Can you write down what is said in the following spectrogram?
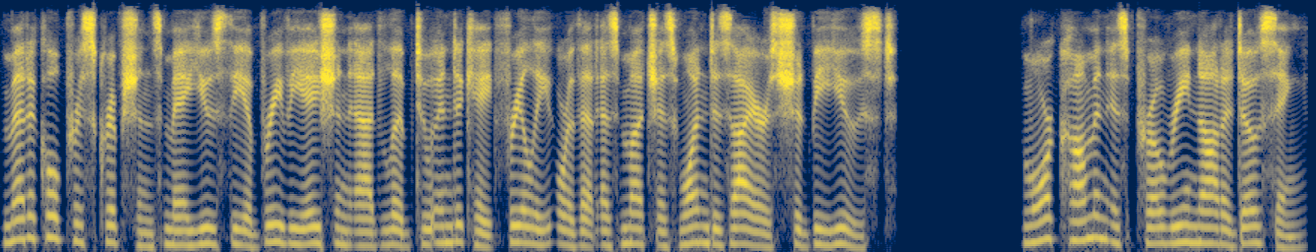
Medical prescriptions may use the abbreviation ad lib to indicate freely or that as much as one desires should be used. More common is pro re nata dosing,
